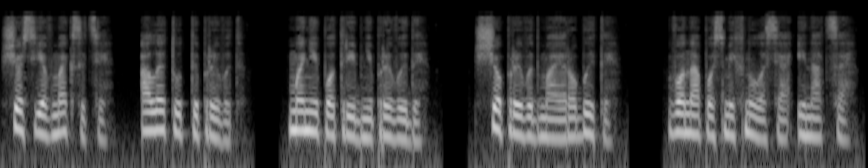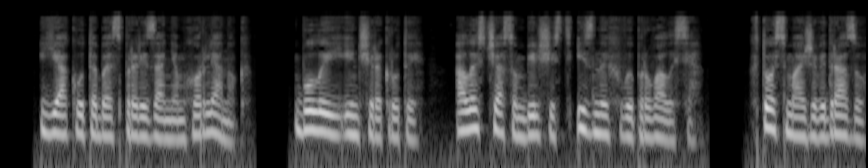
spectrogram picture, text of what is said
щось є в Мексиці, але тут ти привид. Мені потрібні привиди. Що привид має робити? Вона посміхнулася і на це. Як у тебе з прирізанням горлянок? Були й інші рекрути, але з часом більшість із них випарувалися. Хтось майже відразу,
